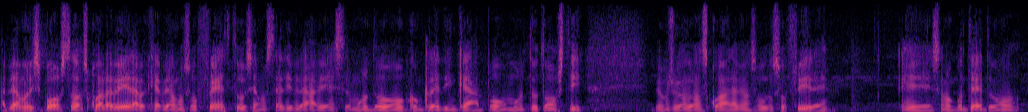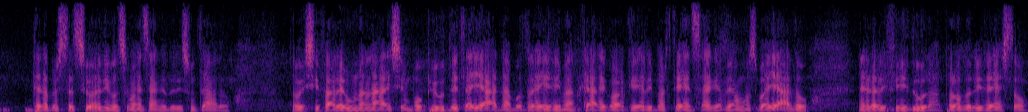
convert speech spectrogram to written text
abbiamo risposto alla squadra vera perché abbiamo sofferto, siamo stati bravi a essere molto concreti in campo, molto tosti, abbiamo giocato la squadra, abbiamo saputo soffrire e sono contento della prestazione e di conseguenza anche del risultato. Dovessi fare un'analisi un po' più dettagliata potrei rimarcare qualche ripartenza che abbiamo sbagliato nella rifinitura, però per il resto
